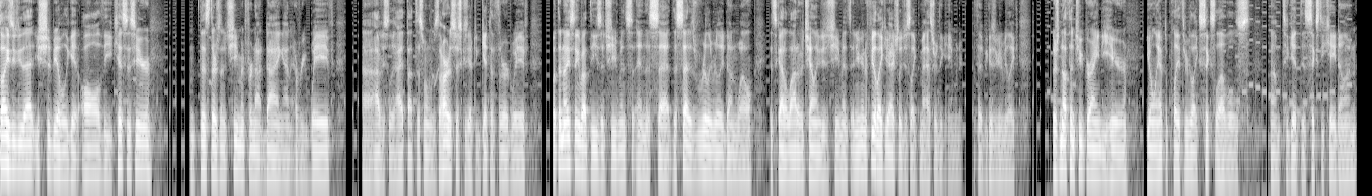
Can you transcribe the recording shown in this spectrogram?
long as you do that, you should be able to get all the kisses here this, there's an achievement for not dying on every wave. Uh, obviously, I thought this one was the hardest just because you have to get to third wave. But the nice thing about these achievements in this set, the set is really, really done well. It's got a lot of challenging achievements, and you're going to feel like you actually just like mastered the game when you're with it because you're going to be like, there's nothing too grindy here. You only have to play through like six levels um, to get the 60k done.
